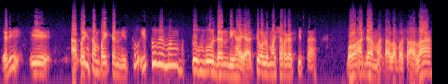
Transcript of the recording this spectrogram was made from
Jadi i- apa yang sampaikan itu itu memang tumbuh dan dihayati oleh masyarakat kita. Bahwa ada masalah-masalah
